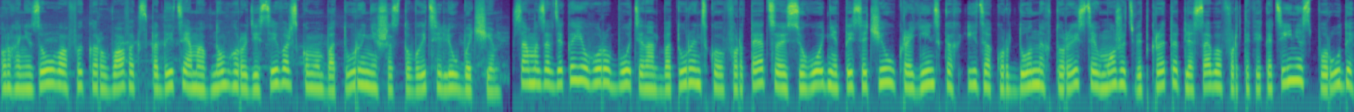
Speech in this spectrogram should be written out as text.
організовував і керував експедиціями в Новгороді Сіверському, Батурині, Шестовиці, Любичі. Саме завдяки його роботі над Батуринською фортецею сьогодні тисячі українських і закордонних туристів можуть відкрити для себе фортифікаційні споруди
